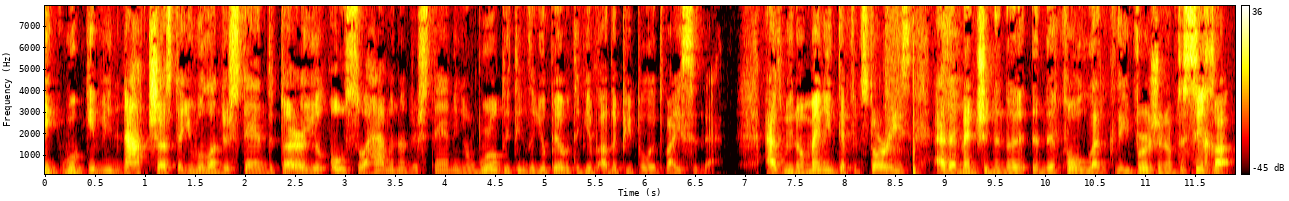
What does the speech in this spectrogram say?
it will give you not just that you will understand the Torah, you'll also have an understanding of worldly things that you'll be able to give other people advice in that. As we know many different stories, as I mentioned in the in the full lengthy version of the Sikha,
